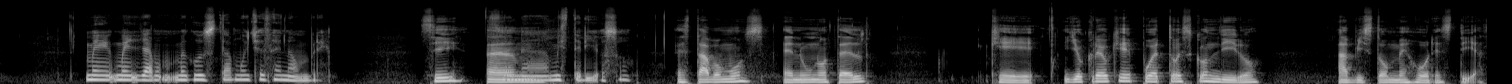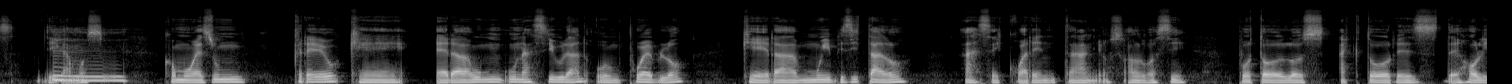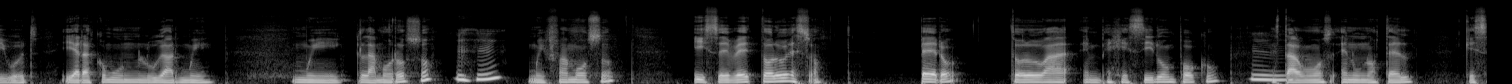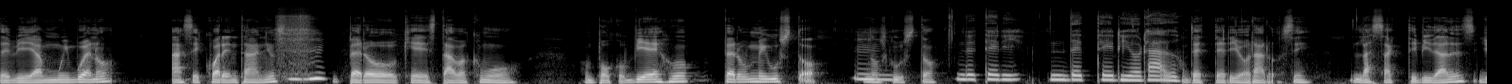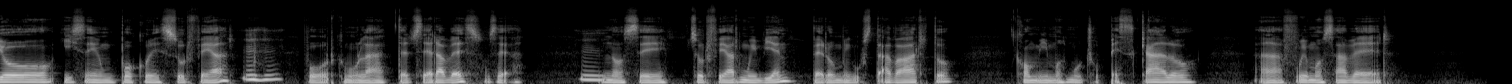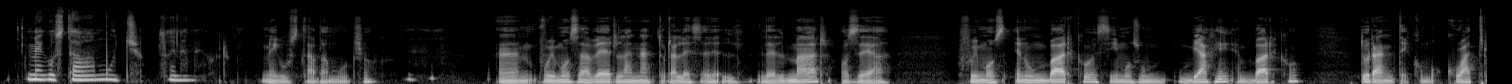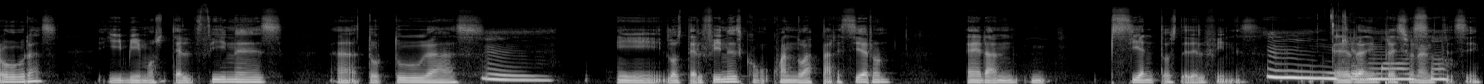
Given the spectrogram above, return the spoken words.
Me, me, me gusta mucho ese nombre. Sí, em, Suena misterioso. estábamos en un hotel que yo creo que Puerto Escondido ha visto mejores días, digamos. Mm, Como es un, creo que era un- una ciudad o un pueblo que era muy visitado hace 40 años, algo así, por todos los actores de Hollywood. Y era como un lugar muy, muy glamoroso ujú. muy famoso y se ve todo eso. Pero todo ha envejecido un poco. Mm. Estábamos en un hotel que se veía muy bueno hace 40 años, pero que estaba como un poco viejo, pero me gustó. Nos Mm. gustó. Deteri- deteriorado. Deteriorado, sí. Las actividades, yo hice un poco de surfear por como la tercera vez, o sea, Mm. No sé surfear muy bien, pero me gustaba harto. Comimos mucho pescado. ah, fuimos a ver. Me gustaba mucho. Suena mejor. Me gustaba mucho. Am, fuimos a ver la naturaleza del, del mar. O sea, fuimos en un barco, hicimos un, un viaje en barco durante como cuatro horas y vimos delfines, ah, tortugas. Mm. Y los delfines cu- cuando aparecieron eran cientos de delfines. Mm, Era impresionante, sí.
